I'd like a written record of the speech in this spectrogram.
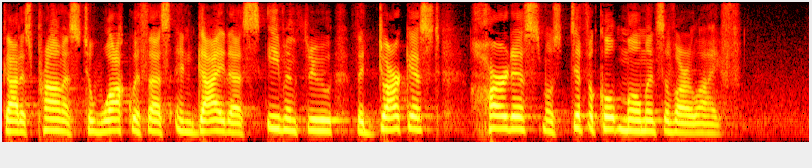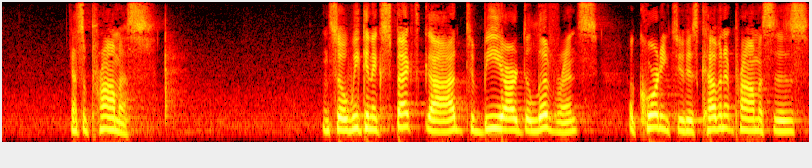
God has promised to walk with us and guide us even through the darkest, hardest, most difficult moments of our life. That's a promise. And so we can expect God to be our deliverance according to his covenant promises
